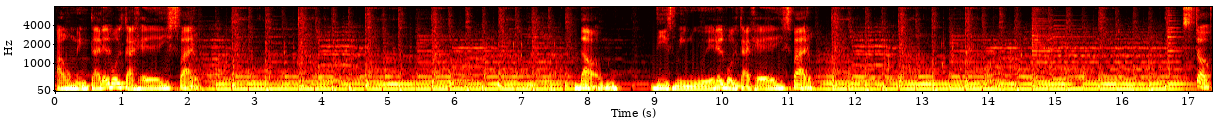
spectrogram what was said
aumentar el voltaje de disparo. Down, disminuir el voltaje de disparo. Stop,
